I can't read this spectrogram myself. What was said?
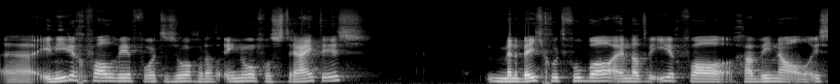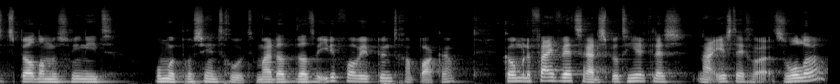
uh, in ieder geval er weer voor te zorgen dat er enorm veel strijd is. Met een beetje goed voetbal. En dat we in ieder geval gaan winnen, al is het spel dan misschien niet 100% goed. Maar dat, dat we in ieder geval weer punten gaan pakken. Komende vijf wedstrijden speelt Heracles nou, eerst tegen Zwolle.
